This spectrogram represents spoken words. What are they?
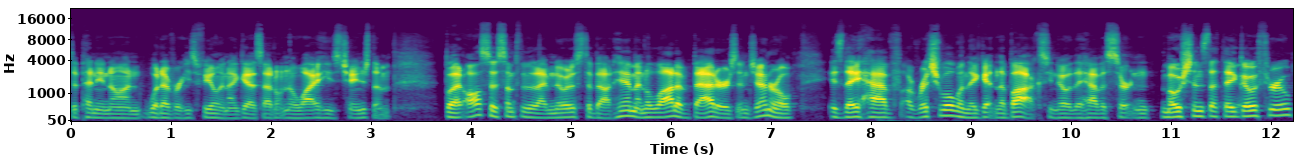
depending on whatever he's feeling. I guess I don't know why he's changed them. But also something that I've noticed about him and a lot of batters in general is they have a ritual when they get in the box. You know, they have a certain motions that they Yeah. go through.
